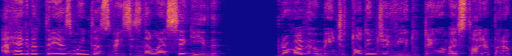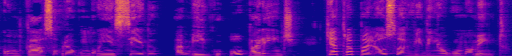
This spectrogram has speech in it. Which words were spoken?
a regra 3 muitas vezes não é seguida. Provavelmente todo indivíduo tem uma história para contar sobre algum conhecido, amigo ou parente que atrapalhou sua vida em algum momento.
